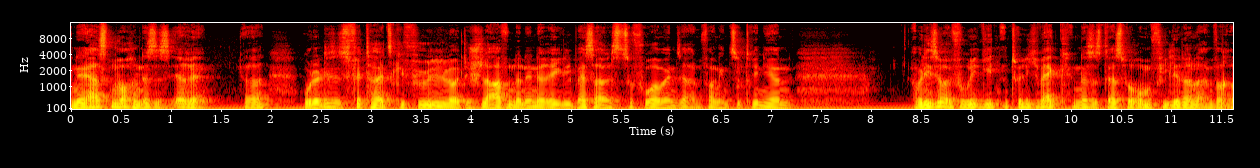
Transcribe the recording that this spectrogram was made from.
In den ersten Wochen, das ist irre. Ja? Oder dieses Fitheitsgefühl, die Leute schlafen dann in der Regel besser als zuvor, wenn sie anfangen zu trainieren. Aber diese Euphorie geht natürlich weg. Und das ist das, warum viele dann einfach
